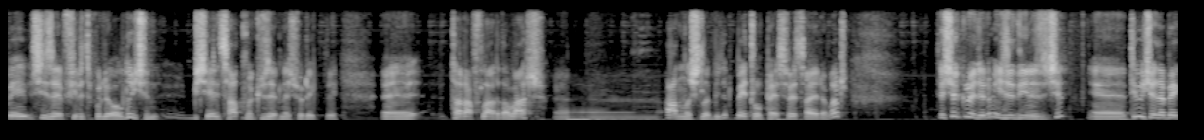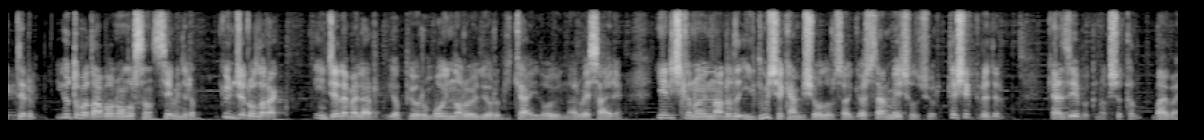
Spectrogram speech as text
e, size free to play olduğu için bir şey satmak üzerine sürekli e, taraflar da var. E, anlaşılabilir. Battle Pass vesaire var. Teşekkür ederim izlediğiniz için. Ee, Twitch'e de beklerim. YouTube'a da abone olursanız sevinirim. Güncel olarak incelemeler yapıyorum, oyunlar oynuyorum, hikayeli oyunlar vesaire. Yeni çıkan oyunlarda da ilgimi çeken bir şey olursa göstermeye çalışıyorum. Teşekkür ederim. Kendinize iyi bakın. Hoşçakalın. Bay bay.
